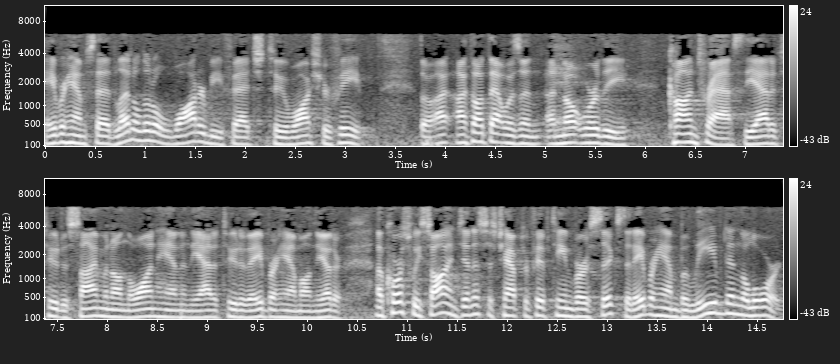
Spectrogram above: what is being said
Abraham said, "Let a little water be fetched to wash your feet." So I, I thought that was an, a noteworthy contrast, the attitude of Simon on the one hand and the attitude of Abraham on the other. Of course, we saw in Genesis chapter 15, verse 6, that Abraham believed in the Lord,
